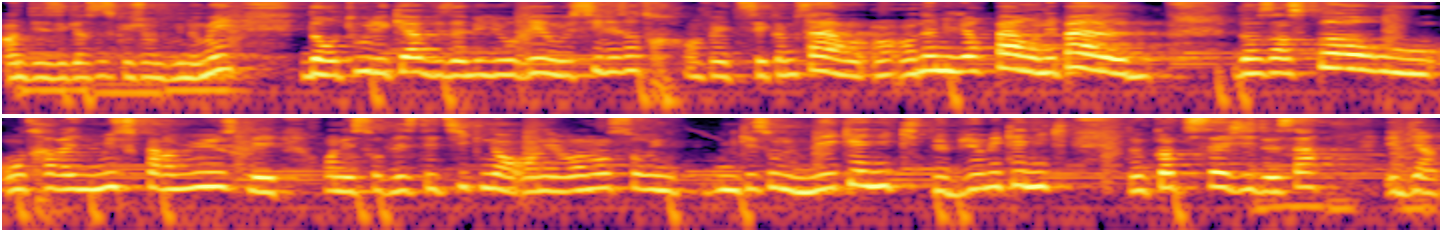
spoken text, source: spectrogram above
un des exercices que je viens de vous nommer, dans tous les cas, vous améliorez aussi les autres fait. C'est comme ça, on n'améliore pas. On n'est pas euh, dans un sport où on travaille muscle par muscle et on est sur de l'esthétique. Non, on est vraiment sur une, question de mécanique, de biomécanique. Donc quand il s'agit de ça, eh bien,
